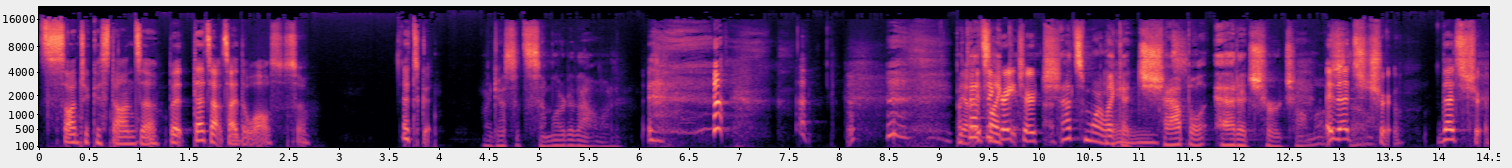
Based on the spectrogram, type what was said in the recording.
Santa Costanza, but that's outside the walls. So that's good. I guess it's similar to that one. but no, it's a great church. That's more like And- a chapel at a church almost. Eh, that's though. true. That's true.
